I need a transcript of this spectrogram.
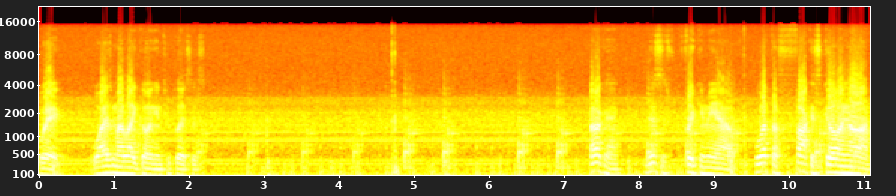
Wait, why is my light going in two places? Okay, this is freaking me out. What the fuck is going on?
